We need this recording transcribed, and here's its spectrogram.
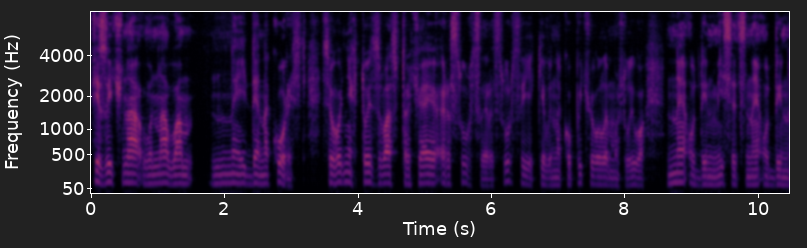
фізична, вона вам не йде на користь. Сьогодні хтось з вас втрачає ресурси, ресурси, які ви накопичували, можливо, не один місяць, не один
